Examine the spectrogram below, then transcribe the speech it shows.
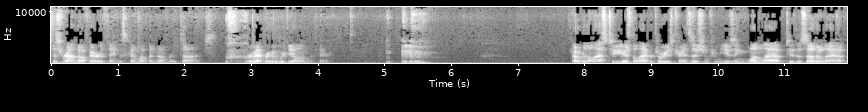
This round off error thing has come up a number of times. Remember who we're dealing with here. Over the last two years, the laboratory has transitioned from using one lab to this other lab,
